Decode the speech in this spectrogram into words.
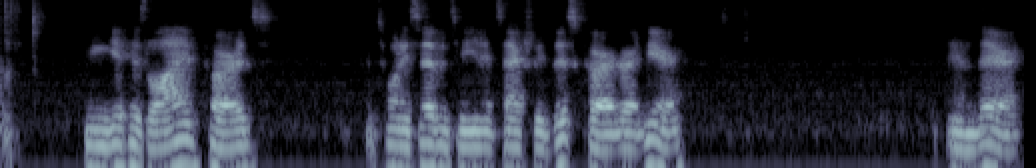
You can get his live cards in 2017. It's actually this card right here and there.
